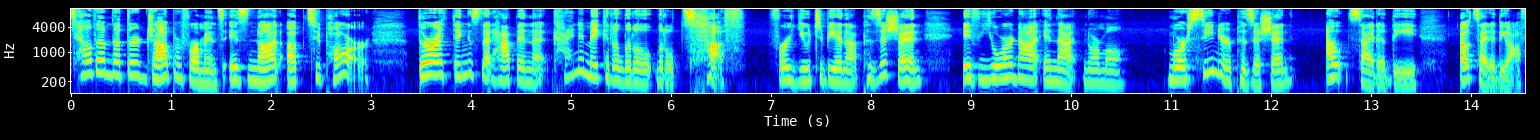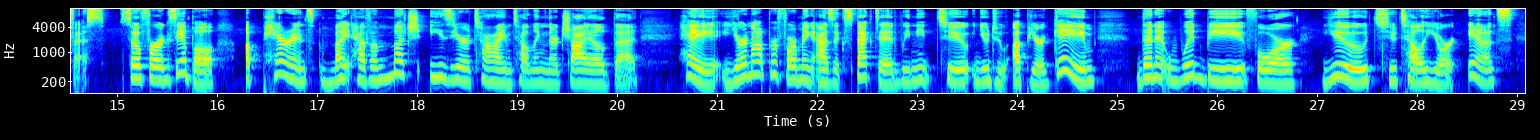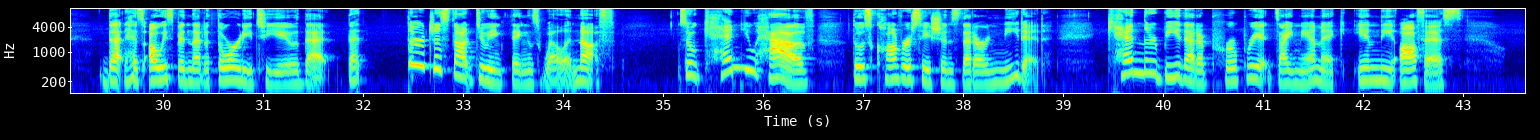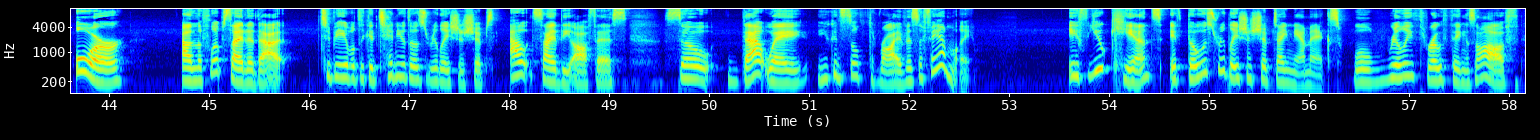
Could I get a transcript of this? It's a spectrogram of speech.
tell them that their job performance is not up to par. There are things that happen that kind of make it a little little tough for you to be in that position if you're not in that normal, more senior position outside of the outside of the office. So for example, a parent might have a much easier time telling their child that, "Hey, you're not performing as expected. We need to you to up your game." Than it would be for you to tell your aunts that has always been that authority to you that that they're just not doing things well enough. So can you have those conversations that are needed? Can there be that appropriate dynamic in the office or on the flip side of that to be able to continue those relationships outside the office so that way you can still thrive as a family? If you can't, if those relationship dynamics will really throw things off,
